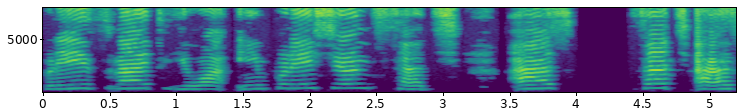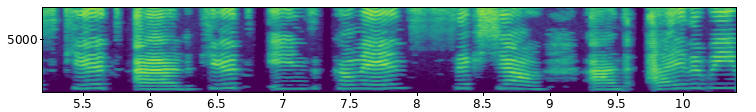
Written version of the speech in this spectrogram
Please write your impressions such as such as cute and cute in the comments section and I'll be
